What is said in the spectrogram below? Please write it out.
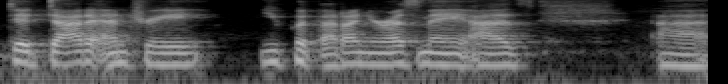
did data entry you put that on your resume as uh,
